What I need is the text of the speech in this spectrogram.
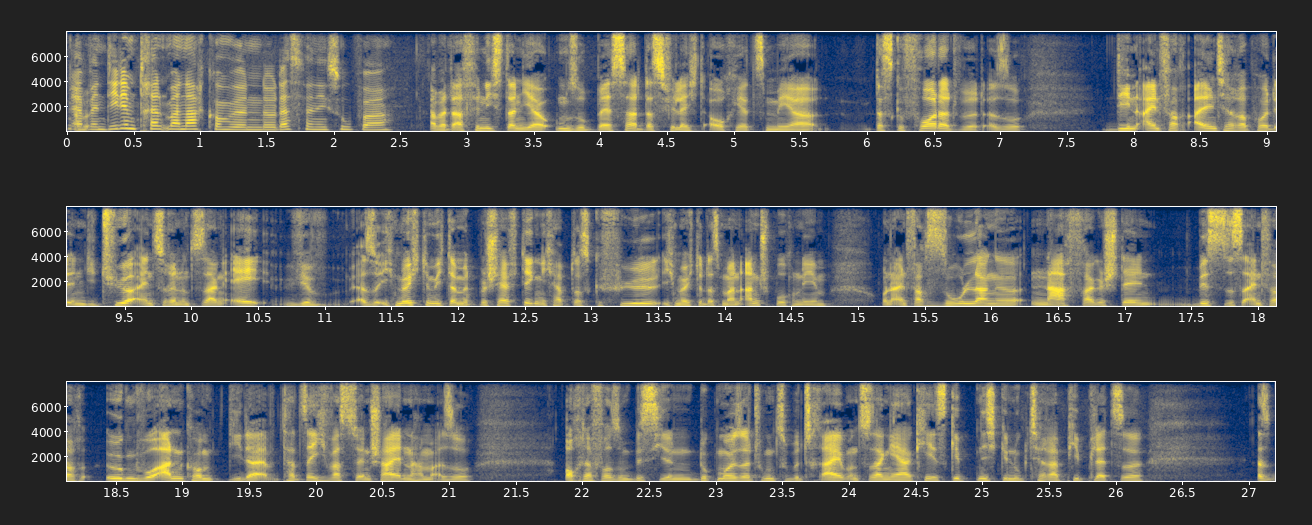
Ja, aber wenn die dem Trend mal nachkommen würden, du, das finde ich super. Aber da finde ich es dann ja umso besser, dass vielleicht auch jetzt mehr das gefordert wird. Also den einfach allen Therapeuten in die Tür einzurennen und zu sagen, ey, wir, also ich möchte mich damit beschäftigen, ich habe das Gefühl, ich möchte das mal in Anspruch nehmen und einfach so lange Nachfrage stellen, bis es einfach irgendwo ankommt, die da tatsächlich was zu entscheiden haben. Also auch davor so ein bisschen Duckmäusertum zu betreiben und zu sagen, ja, okay, es gibt nicht genug Therapieplätze also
